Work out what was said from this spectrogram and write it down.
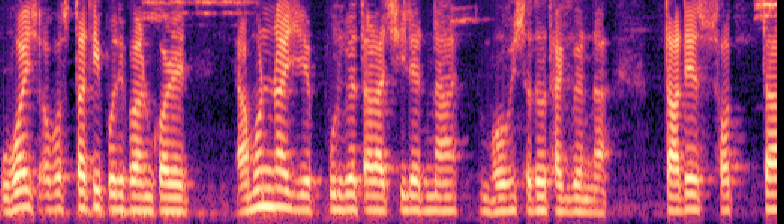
উভয় অবস্থাতেই প্রতিপালন করেন। এমন নয় যে পূর্বে তারা ছিলেন না, ভবিষ্যতেও থাকবেন না। তাদের সত্তা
